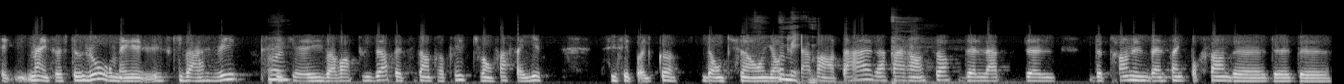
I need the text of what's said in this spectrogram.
techniquement, ils peuvent toujours, mais ce qui va arriver, c'est qu'il va y avoir plusieurs petites entreprises qui vont faire faillite si c'est pas le cas. Donc, ils, sont, ils ont tout avantage à faire en sorte de la de, de prendre une 25 de, de, de,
